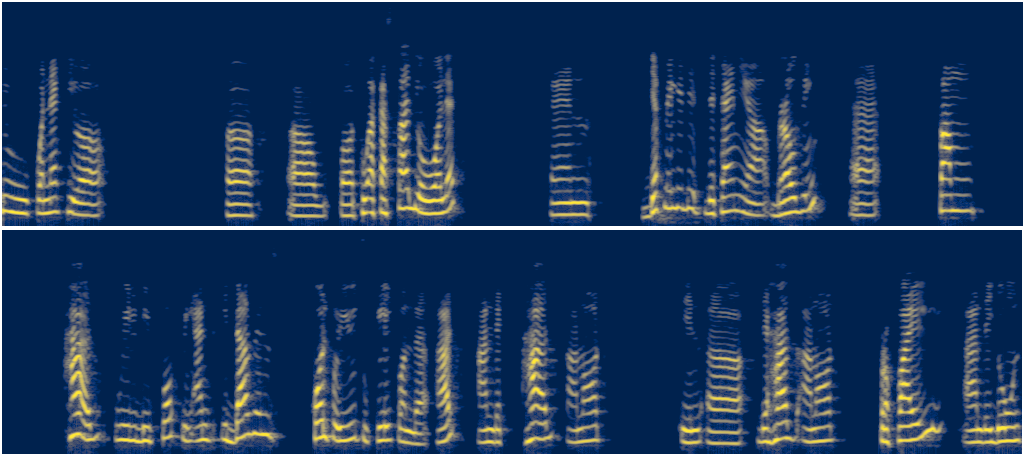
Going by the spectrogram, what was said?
to connect your uh, uh, uh, to a custodial wallet and definitely the, the time you are browsing uh, some ads will be popping and it doesn't call for you to click on the ads and the ads are not in uh, the ads are not profile and they don't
